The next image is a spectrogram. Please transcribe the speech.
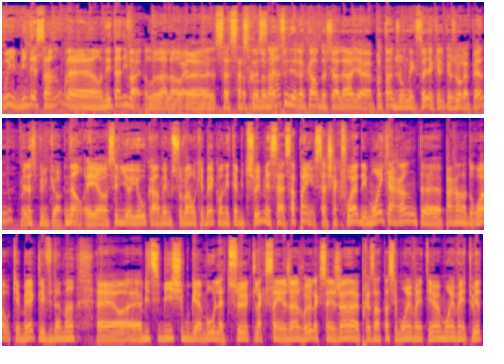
Oui, mi-décembre, euh, on est en hiver. Là, alors Ouais. euh, ça, ça Parce se qu'on a ressent. battu des records de chaleur il y a pas tant de journées que ça, il y a quelques jours à peine, mais là c'est plus le cas. Non, et euh, c'est le yo-yo quand même souvent au Québec, on est habitué, mais ça, ça pince à chaque fois. Des moins 40 euh, par endroit au Québec, évidemment. Euh, Abitibi, Chibougamau, La Tuque, Lac-Saint-Jean. Je vois Lac-Saint-Jean, euh, présentement, c'est moins 21, moins 28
